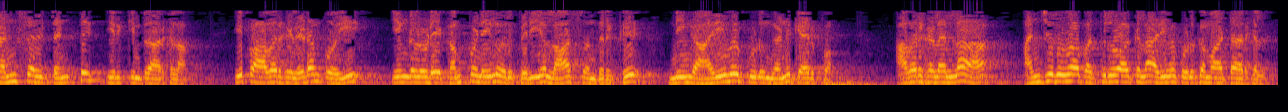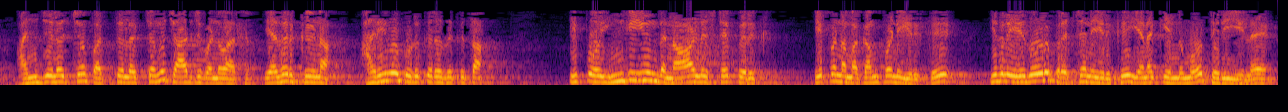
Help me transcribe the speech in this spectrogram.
கன்சல்டன்ட் இருக்கின்றார்களாம் இப்ப அவர்களிடம் போய் எங்களுடைய கம்பெனியில் ஒரு பெரிய லாஸ் வந்திருக்கு நீங்க அறிவை கொடுங்கன்னு கேட்போம். அவர்களெல்லாம் அஞ்சு ரூபா பத்து ரூபாக்கெல்லாம் அறிவை கொடுக்க மாட்டார்கள். அஞ்சு லட்சம் பத்து லட்சம் சார்ஜ் பண்ணுவார்கள். எதற்குனா அறிவை கொடுக்கறதுக்கு தான். இப்போ இங்கேயும் இந்த நாலு ஸ்டெப் இருக்கு. இப்ப நம்ம கம்பெனி இருக்கு இதுல ஏதோ ஒரு பிரச்சனை இருக்கு எனக்கு என்னமோ தெரியல.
